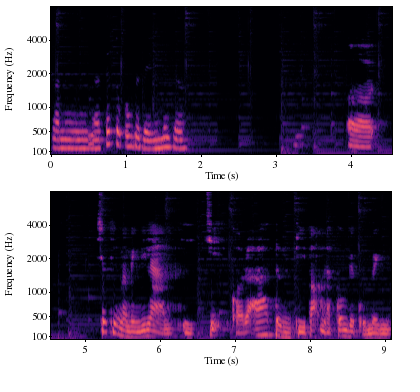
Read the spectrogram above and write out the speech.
và mình ờ, tiếp tục công việc đến bây giờ Ờ, trước khi mà mình đi làm thì chị có đã từng kỳ vọng là công việc của mình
